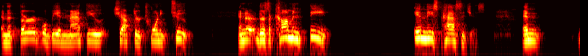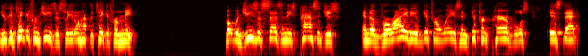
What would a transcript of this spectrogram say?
And the third will be in Matthew chapter 22. And there's a common theme in these passages. And you can take it from Jesus, so you don't have to take it from me. But when Jesus says in these passages, in a variety of different ways, in different parables, is that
